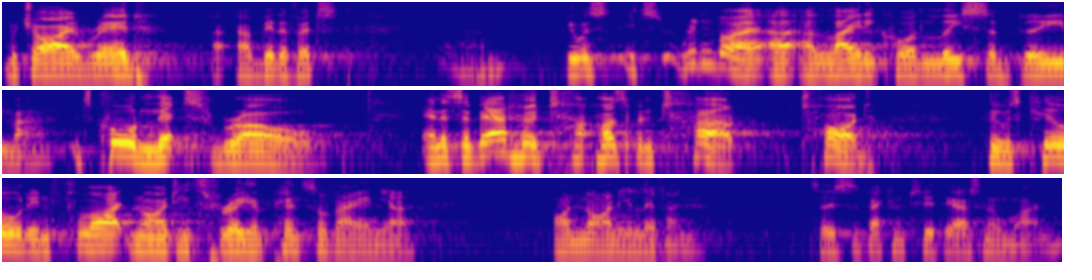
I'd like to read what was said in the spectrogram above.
which I read a, a bit of it. Um, it was, it's written by a, a lady called Lisa Beamer. It's called Let's Roll. And it's about her t- husband Todd, Todd, who was killed in Flight 93 in Pennsylvania on 9 11. So this is back in 2001.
